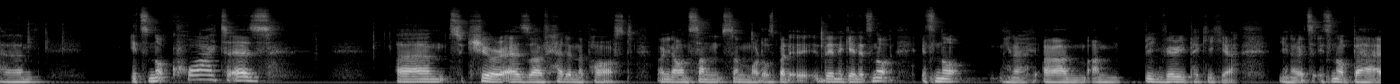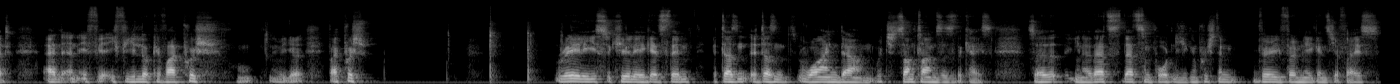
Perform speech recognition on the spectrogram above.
Um, it's not quite as um, secure as I've had in the past, you know, on some some models. But uh, then again, it's not it's not you know um, I'm being very picky here. You know, it's it's not bad. And and if if you look, if I push, oh, there we go. If I push really securely against them, it doesn't it doesn't wind down, which sometimes is the case. So you know that's that's important. You can push them very firmly against your face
